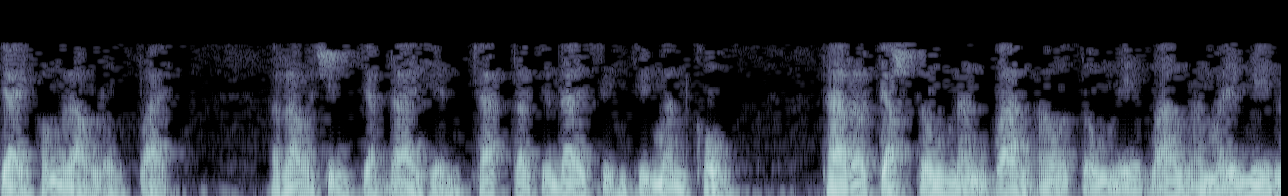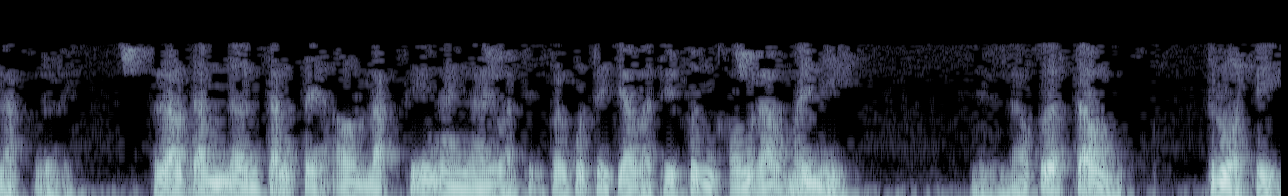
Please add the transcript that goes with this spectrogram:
ใจของเราลงไป เราจึงจะได้เห็นชัดเราจะได้สิ่งที่มั่นคง ถ้าเราจับตรงนั้นบ้างเอาตรงนี้บ้างอันไม่มีหลักเลย เราดำเนินตั้งแต่เอาหลักที่ง่ายๆว่าที่พระพุทธเจ้าว่าที่พึ่งของเราไม่มีเราก็ต้องตรวจอีก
